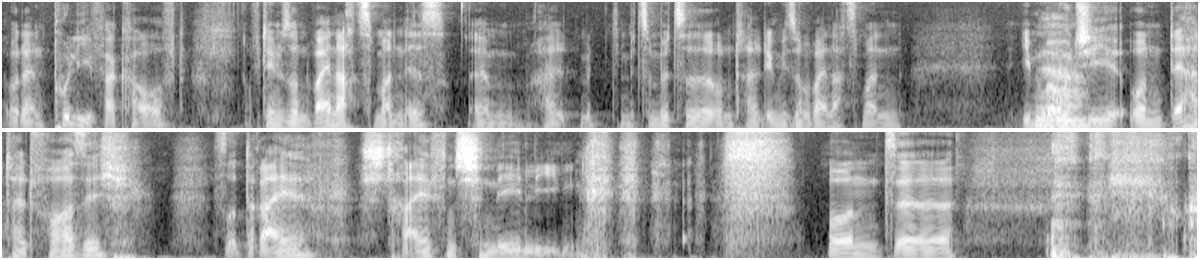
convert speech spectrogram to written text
oder ein Pulli verkauft, auf dem so ein Weihnachtsmann ist. Ähm, halt mit, mit so Mütze und halt irgendwie so ein Weihnachtsmann-Emoji. Und der hat halt vor sich so drei Streifen Schnee liegen. Und äh, oh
